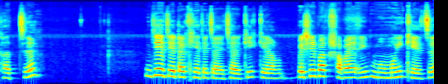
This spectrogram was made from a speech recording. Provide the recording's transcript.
খাচ্ছে। যে যেটা খেতে চাইছে আর কি। বেশিরভাগ সবাই এই মোমোই খেয়েছে।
